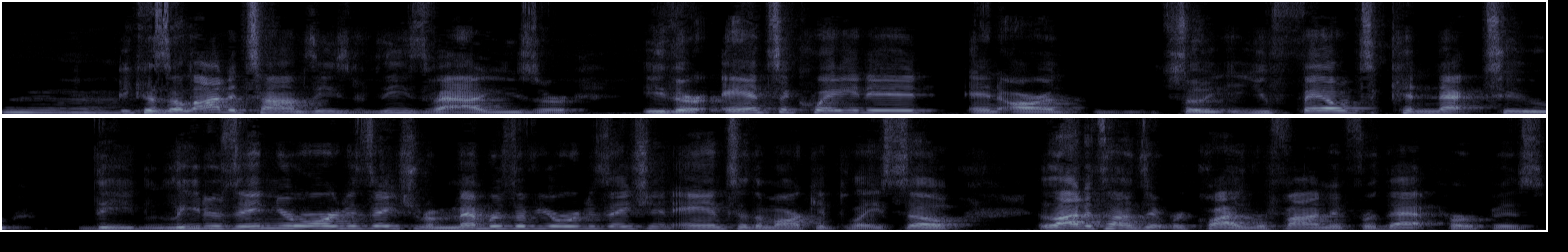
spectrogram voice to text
Mm. Because a lot of times these these values are either antiquated and are so you fail to connect to the leaders in your organization or members of your organization and to the marketplace. So a lot of times it requires refinement for that purpose.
